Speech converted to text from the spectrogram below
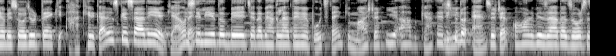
अभी सोच उठता है की आखिरकार उसके साथ ये क्या हो रहा है। इसीलिए तो बेचारा भी हकलाते हुए पूछता है की मास्टर ये आप क्या कर रही है? तो एंसेस्टर और भी ज़्यादा ज़ोर से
